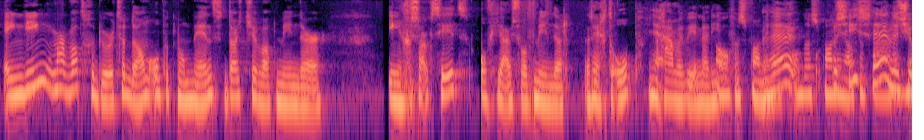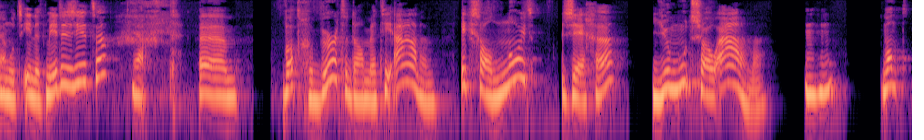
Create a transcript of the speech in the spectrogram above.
één ding. Maar wat gebeurt er dan op het moment dat je wat minder ingezakt zit? Of juist wat minder rechtop? Dan gaan we weer naar die... Overspanning Hè, onderspanning Precies, hè? dus je moet in het midden zitten. Ja. Ehm, wat gebeurt er dan met die adem? Ik zal nooit zeggen, je moet zo ademen. Mhm. Want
